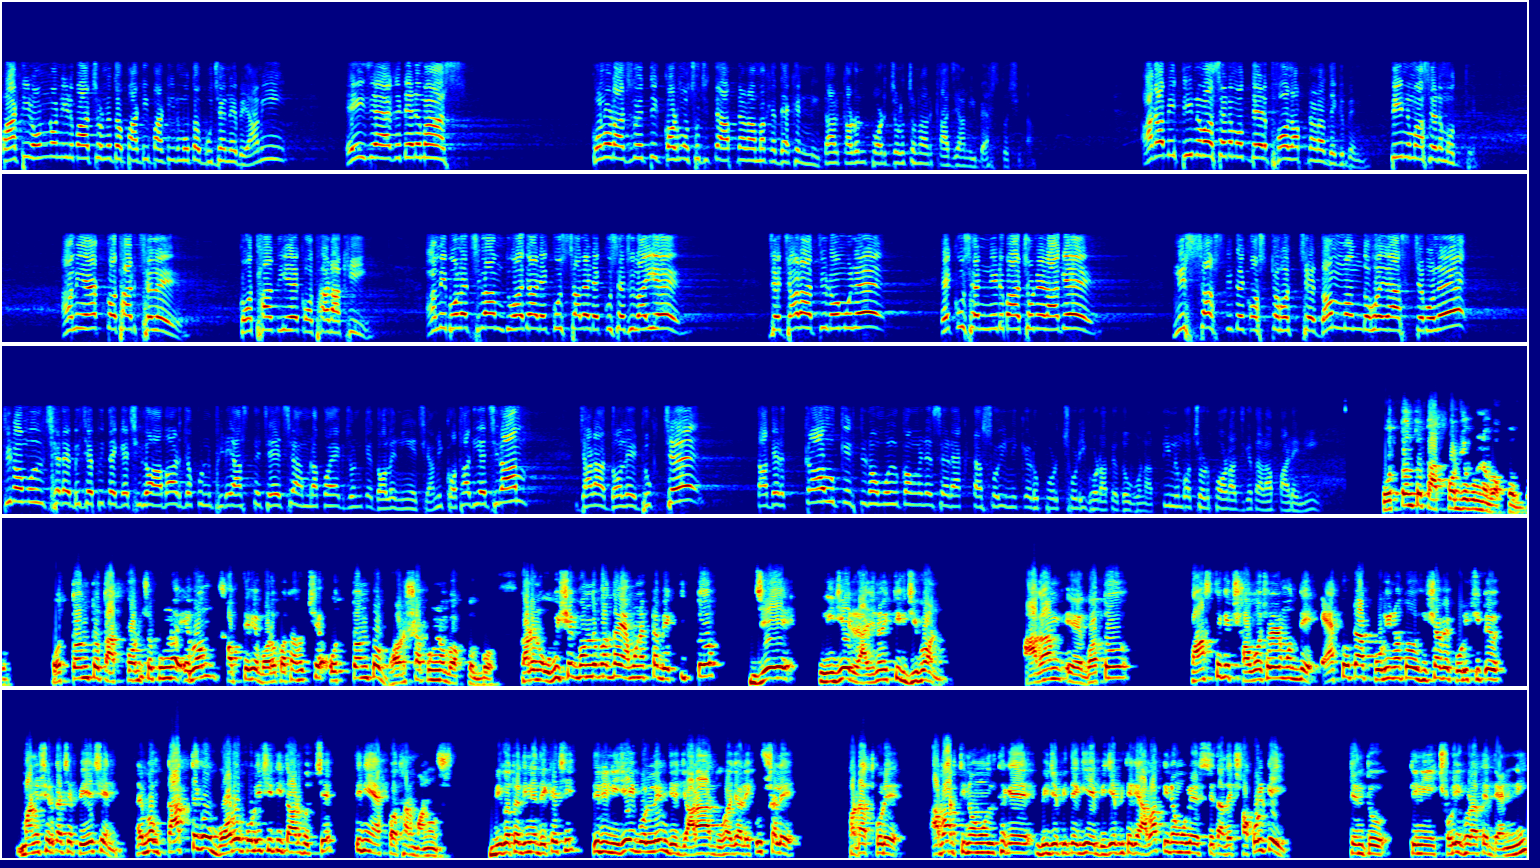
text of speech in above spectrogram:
পার্টির অন্য নির্বাচনে তো পার্টি পার্টির মতো বুঝে নেবে। আমি এই যে এক দেড় মাস কোন রাজনৈতিক কর্মসূচিতে আপনারা আমাকে দেখেননি, তার কারণ পর্যালোচনার কাজে আমি ব্যস্ত ছিলাম। আগামী তিন মাসের মধ্যে এর ফল আপনারা দেখবেন, তিন মাসের মধ্যে। আমি এক কথার ছেলে, কথা দিয়ে কথা রাখি। আমি বলেছিলাম দু হাজার একুশ সালের একুশে জুলাইয়ে যে যারা তৃণমূলে একুশের নির্বাচনের আগে নিঃশ্বাস নিতে কষ্ট হচ্ছে, দম বন্ধ হয়ে আসছে বলে তৃণমূল ছেড়ে বিজেপিতে গেছিল। আবার যখন ফিরে আসতে চেয়েছে, আমরা কয়েকজনকে দলে নিয়েছি। আমি কথা দিয়েছিলাম, যারা দলে ঢুকছে তাদের কাউকে তৃণমূল কংগ্রেসের একটা সৈনিকের উপর ছড়ি ঘোরাতে দেবো না। তিন বছর পর আজকে তারা পারেনি। অত্যন্ত তাৎপর্যপূর্ণ বক্তব্য। অত্যন্ত তাৎপর্যপূর্ণ এবং সব থেকে বড় কথা হচ্ছে অত্যন্ত ভরসাপূর্ণ বক্তব্য। কারণ অভিষেক বন্দ্যোপাধ্যায় এমন একটা ব্যক্তিত্ব যে নিজের রাজনৈতিক জীবন আগাম গত পাঁচ থেকে ছ বছরের মধ্যে এতটা পরিণত হিসাবে পরিচিত মানুষের কাছে পেয়েছেন এবং তার থেকেও বড় পরিচিতি তার হচ্ছে তিনি এক কথার মানুষ। বিগত দিনে দেখেছি, তিনি নিজেই বললেন যে যারা দু হাজার একুশ সালে হঠাৎ করে আবার তৃণমূল থেকে বিজেপিতে গিয়ে, বিজেপি থেকে আবার তৃণমূলে এসছে, তাদের সকলকেই কিন্তু তিনি ছড়ি ঘোরাতে দেননি।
